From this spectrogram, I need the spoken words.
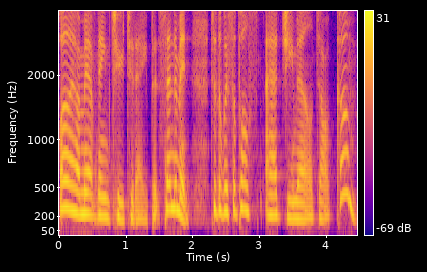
well, I may have named two today, but send them in to the whistlepulse at gmail.com.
